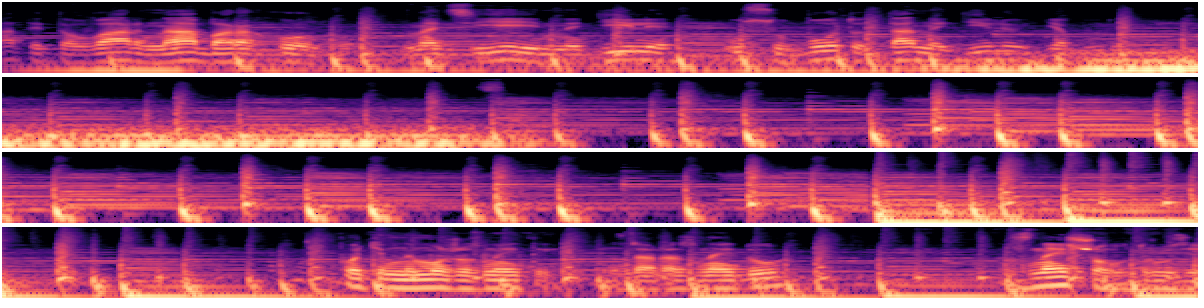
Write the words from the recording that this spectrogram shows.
Брати товар на барахолку. На цієї неділі, у суботу та неділю я буду. Потім не можу знайти. Зараз знайду. Знайшов, друзі.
